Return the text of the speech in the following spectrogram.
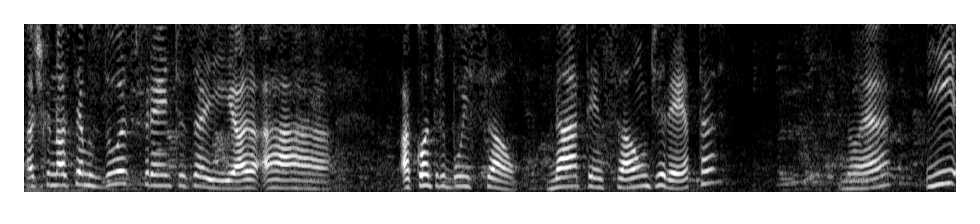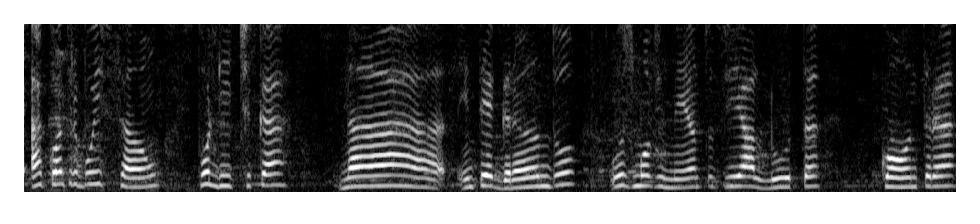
Acho que nós temos duas frentes aí. A, a, a contribuição na atenção direta, não é? E a contribuição política na integrando os movimentos e a luta contra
